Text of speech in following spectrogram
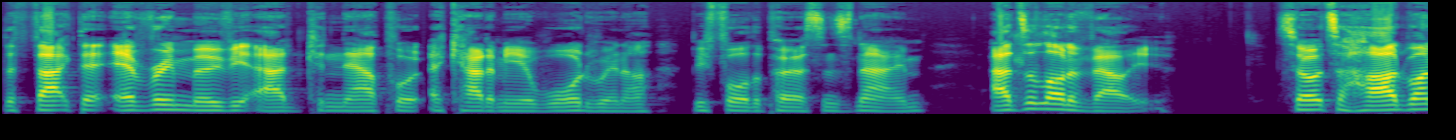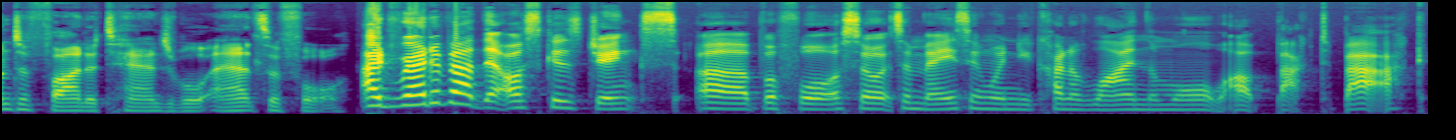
the fact that every movie ad can now put Academy Award winner before the person's name, adds a lot of value. So it's a hard one to find a tangible answer for. I'd read about the Oscars jinx uh, before, so it's amazing when you kind of line them all up back to back.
